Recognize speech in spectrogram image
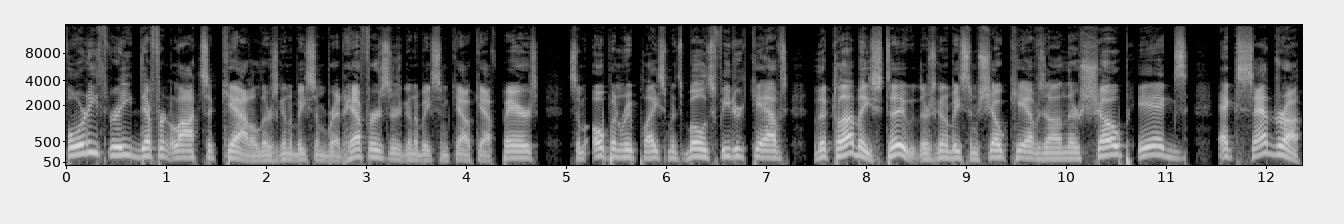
43 different lots of cattle. There's going to be some bred heifers. There's going to be some cow calf pairs, some open replacements, bulls, feeder calves, the clubbies too. There's going to be some show calves on there, show pigs, etc.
